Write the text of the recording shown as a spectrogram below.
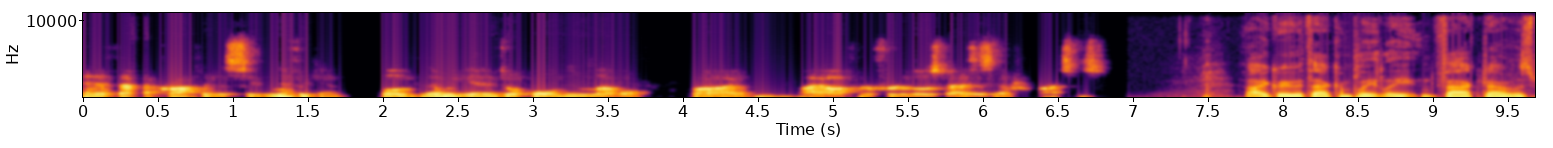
And if that profit is significant, well, then we get into a whole new level. Uh, I often refer to those guys as enterprises. I agree with that completely. In fact, I was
